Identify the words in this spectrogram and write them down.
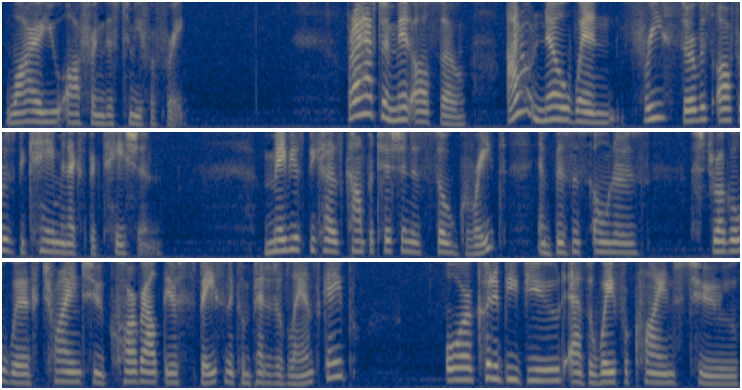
why are you offering this to me for free? But I have to admit also, I don't know when free service offers became an expectation. Maybe it's because competition is so great and business owners struggle with trying to carve out their space in a competitive landscape? Or could it be viewed as a way for clients to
